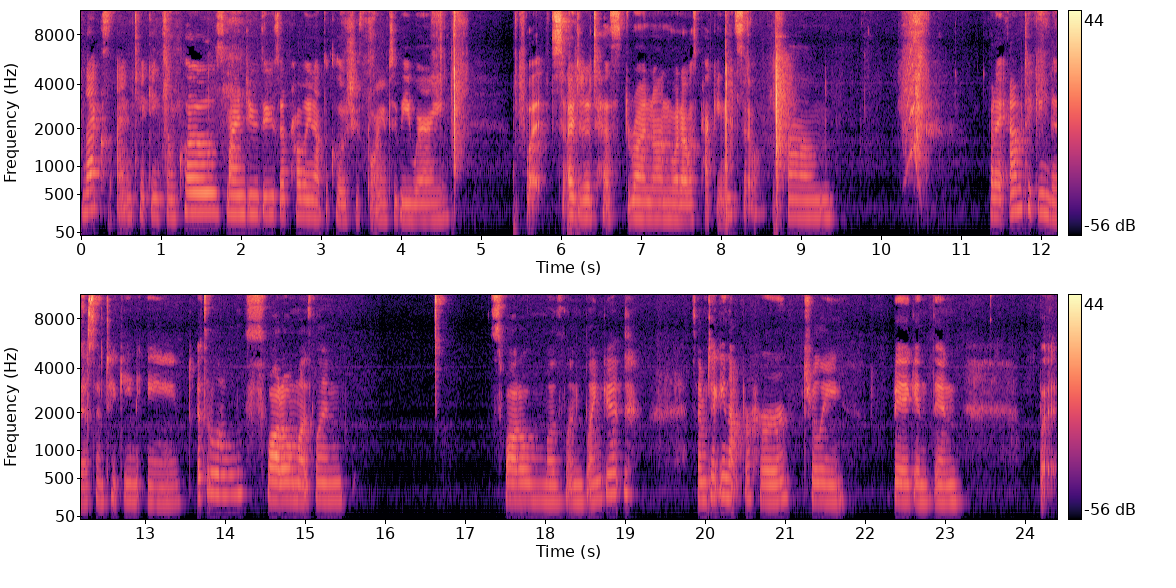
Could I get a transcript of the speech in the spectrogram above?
Next, I'm taking some clothes. Mind you, these are probably not the clothes she's going to be wearing, but I did a test run on what I was packing, so, um, but I am taking this. I'm taking a, it's a little swaddle muslin swaddle muslin blanket. So I'm taking that for her. It's really big and thin, but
